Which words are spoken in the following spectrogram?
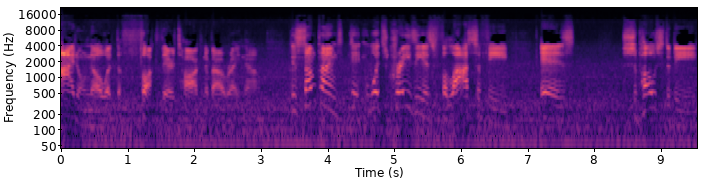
I don't know what the fuck they're talking about right now. Because sometimes what's crazy is philosophy is supposed to be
